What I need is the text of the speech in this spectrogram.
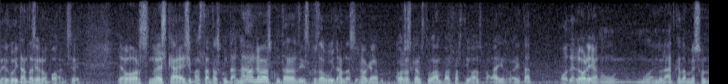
més 80 ja no poden ser. Llavors, no és que hàgim estat escoltant, no, anem a escoltar els discos dels 80, sinó que coses que ens trobam per festivals per ahir, en realitat. O DeLorean, en un moment donat, que també són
